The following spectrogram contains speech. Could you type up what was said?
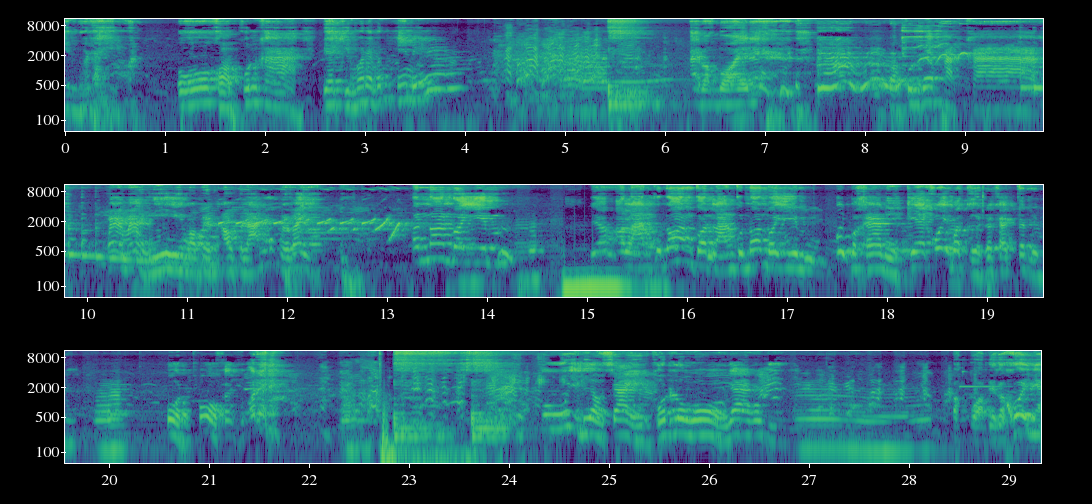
กินว่าได้วะโอ้ขอบคุณค่ะเบียร์กินว่าได้มันนี่นี่ไอ้บอกบอยเนี่ยขอบคุณแม่ผัดค่ะแมามานี่มาเป็นเอาไปร้านมุกไปไว้มันนอนบ่ยิ้มเดี๋ยวเอาหลานกูนอนก่อนหลานกูนอนบ่ยิ้มโอ้ยมาแค่นี่แกค่อยมาเกิดนะครับกันเลยนี่โปดโป้ก็โอ้ยอุ้ยเลี้ยวใส่พดโลงโง่ย่างก็ดี ประกอบเดี๋ยวก็ค่อยไง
